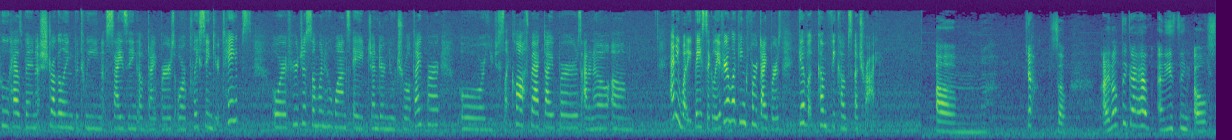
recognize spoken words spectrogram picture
who has been struggling between sizing of diapers or placing your tapes, or if you're just someone who wants a gender neutral diaper, or you just like cloth back diapers, I don't know, um, anyway, basically, if you're looking for diapers, give Comfy Cubs a try. Um, yeah, so I don't think I have anything else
